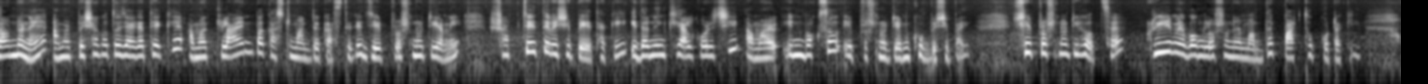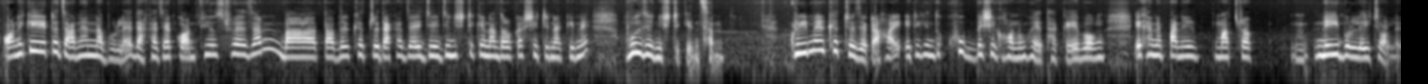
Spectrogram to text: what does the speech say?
লন্ডনে আমার পেশাগত জায়গা থেকে আমার ক্লায়েন্ট বা কাস্টমারদের কাছ থেকে যে প্রশ্নটি আমি সবচাইতে বেশি পেয়ে থাকি, ইদানিং খেয়াল করেছি, আমার ইনবক্সেও এই প্রশ্নটি আমি খুব বেশি পাই। সেই প্রশ্নটি হচ্ছে ক্রিম এবং লোশনের মধ্যে পার্থক্যটা কি? অনেকেই এটা জানেন না বলে দেখা যায় কনফিউজড হয়ে যান বা তাদের ক্ষেত্রে দেখা যায় যে জিনিসটি কেনা দরকার সেটি না কিনে ভুল জিনিসটি কিনছেন। ক্রিমের ক্ষেত্রে যেটা হয়, এটি কিন্তু খুব বেশি ঘন হয়ে থাকে এবং এখানে পানির মাত্রা নেই বললেই চলে।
